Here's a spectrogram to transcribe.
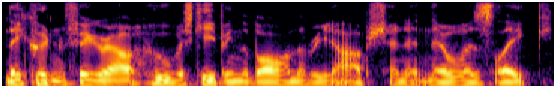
they couldn't figure out who was keeping the ball on the read option and there was like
